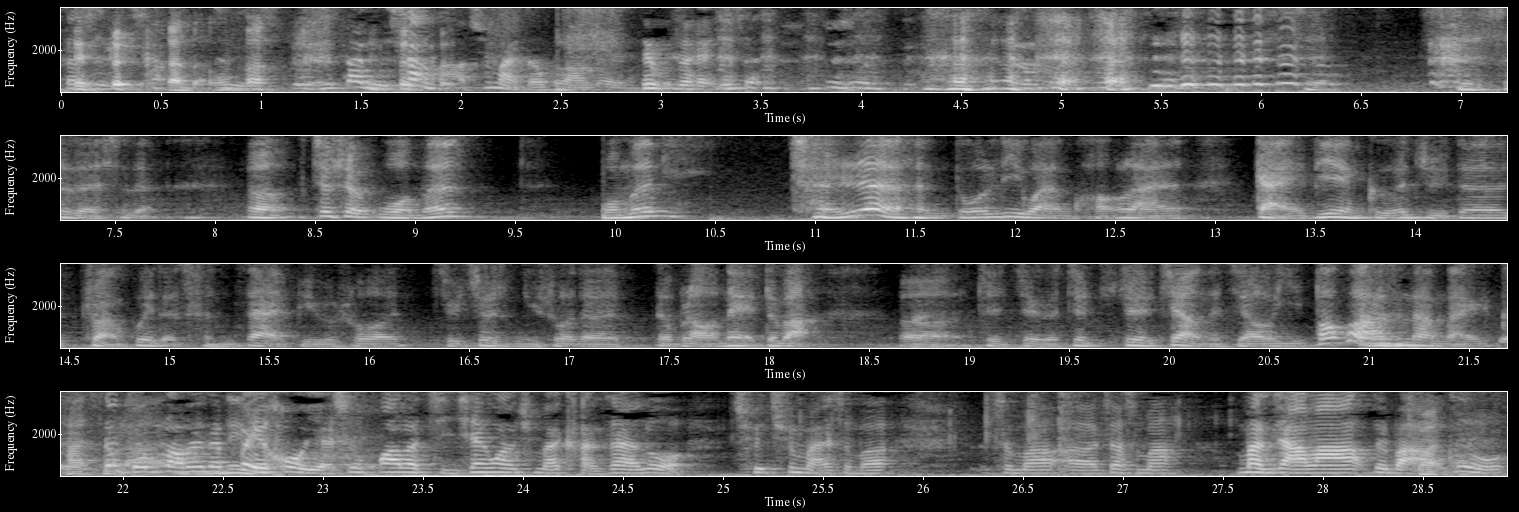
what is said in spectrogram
但是你上你但你上哪去买德布劳内，对不对？就是就是。是是是的是的，呃，就是我们。我们承认很多力挽狂澜、改变格局的转会的存在，比如说就就是你说的德布劳内，对吧？呃，这这个这这这样的交易，包括阿森纳买卡塞拉，德布劳内的背后也是花了几千万去买坎塞洛，去去买什么什么呃叫什么曼加拉，对吧？这种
